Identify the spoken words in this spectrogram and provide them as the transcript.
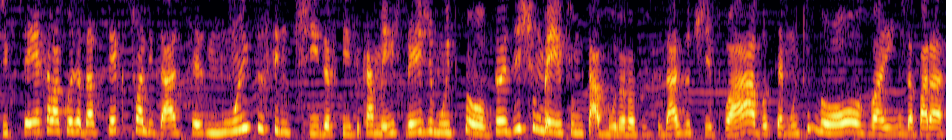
de que tem aquela coisa da sexualidade ser muito sentida fisicamente desde muito novo. Então existe um meio que um tabu na nossa sociedade do tipo, ah, você é muito novo ainda para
